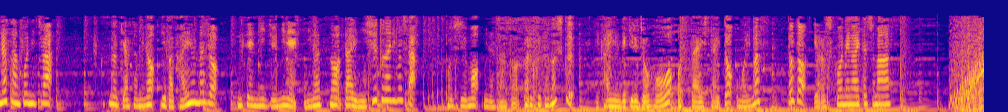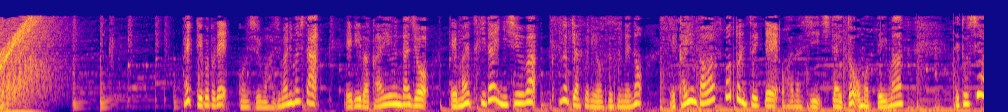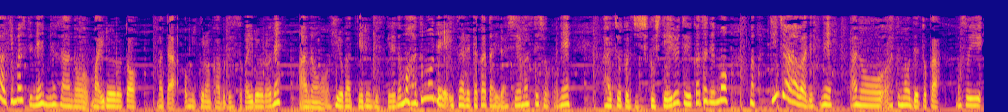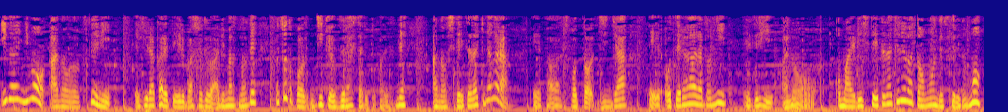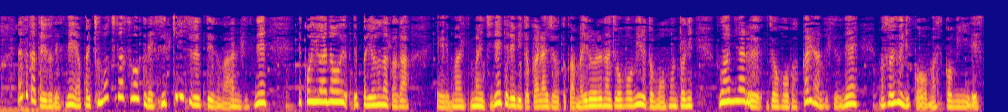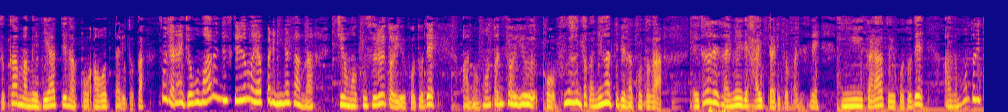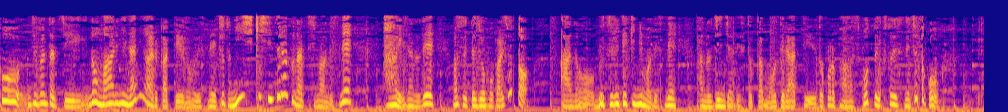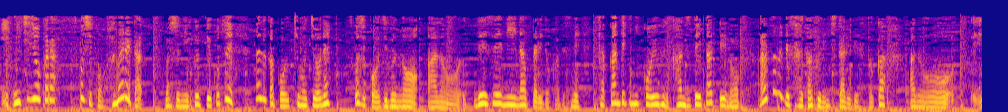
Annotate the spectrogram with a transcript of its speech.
皆さんこんにちは。楠木あさみのビバ開運ラジオ2022年2月の第2週となりました。今週も皆さんと軽く楽しく開運できる情報をお伝えしたいと思います。どうぞよろしくお願いいたします。はい、ということで今週も始まりました。えビバ開運ラジオえ毎月第2週は、楠木あさみおすすめの、え開運パワースポットについてお話ししたいと思っています。で年を明けましてね、皆さん、あの、まあ、いろいろと、また、オミクロン株ですとか、いろいろね、あの、広がっているんですけれども、初詣行かれた方いらっしゃいますでしょうかね。はい、ちょっと自粛しているという方でも、まあ、神社はですね、あの、初詣とか、まあ、そういう以外にも、あの、常に開かれている場所ではありますので、まあ、ちょっとこう、時期をずらしたりとかですね、あの、していただきながら、えパワースポット、神社、えお寺などに、えー、ぜひ、あのお参りしていただければと思うんですけれども、なぜかというとですね、やっぱり気持ちがすごくね、すっきりするっていうのがあるんですね。で、こういうあの、やっぱり世の中が、えー、毎日ね、テレビとかラジオとか、まあ、いろいろな情報を見るともう本当に不安になる情報ばっかりなんですよね。まあ、そういうふうにこう、マスコミですとか、まあ、メディアっていうのはこう、煽ったりとか、そうじゃない情報もあるんですけれども、やっぱり皆さんが注目するということで、あの、本当にそういう、こう、不安とかネガティブなことが、えー、ただでさえ目で入ったりとかですね、耳からということで、あの、本当にこう、自分たちの周りに何があるかっていうのをですね、ちょっと認識しづらくなってしまうんですね。はい。なので、まあそういった情報からちょっと、あの、物理的にもですね、あの神社ですとか、もお寺っていうところ、パワースポット行くとですね、ちょっとこう、日常から少しこう離れた場所に行くっていうことで、なぜかこう気持ちをね、少しこう自分の、あの、冷静になったりとかですね、客観的にこういうふうに感じていたっていうのを改めて再確認したりですとか、あの、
